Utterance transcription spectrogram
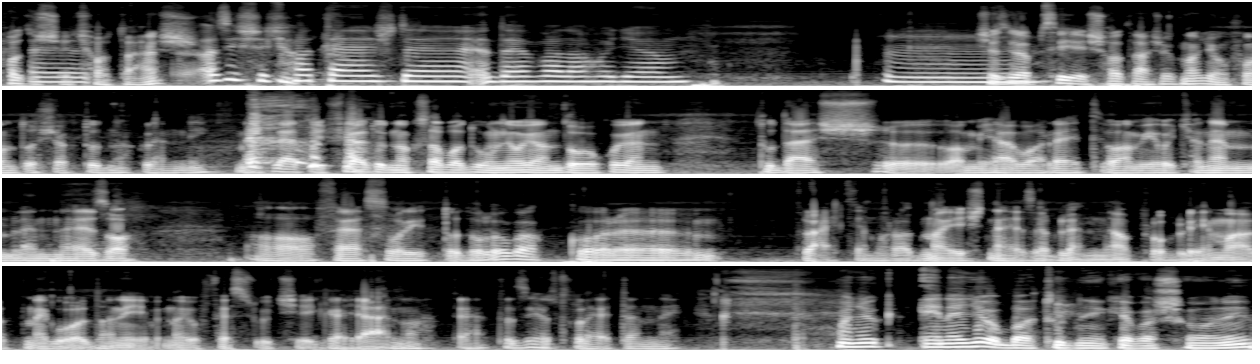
Az is egy hatás. az is egy hatás, de, de valahogy mm, És ezért a pszichés hatások nagyon fontosak tudnak lenni. Mert lehet, hogy fel tudnak szabadulni olyan dolgok, olyan tudás, ami el van rejtve, ami hogyha nem lenne ez a, a felszólító dolog, akkor lájtja maradna, és nehezebb lenne a problémát megoldani, nagyobb feszültséggel járna. Tehát azért lehet ennek. Mondjuk én egy jobbat tudnék javasolni.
